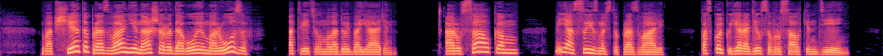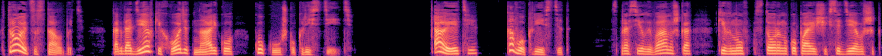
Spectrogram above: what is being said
— Вообще-то прозвание наше родовое Морозов, — ответил молодой боярин. — А русалкам меня с измальства прозвали, поскольку я родился в русалкин день. В Троицу, стал быть, когда девки ходят на реку кукушку крестить. — А эти кого крестят? — спросил Иванушка, — кивнув в сторону купающихся девушек.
